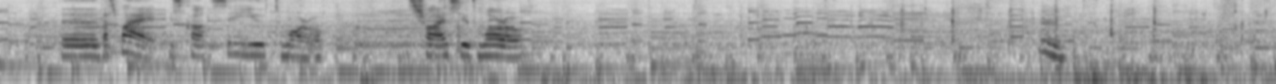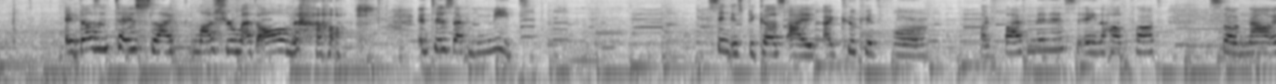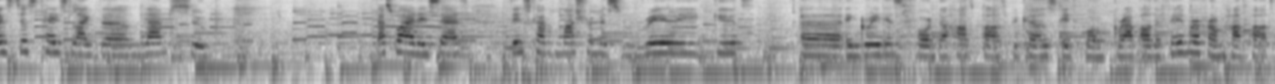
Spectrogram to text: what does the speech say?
Uh, that's why it's called see you tomorrow. Let's try see you tomorrow. Hmm. It doesn't taste like mushroom at all now. it tastes like meat. I think it's because I, I cook it for like 5 minutes in the hot pot. So now it just tastes like the lamb soup. That's why they said this kind of mushroom is really good uh, ingredients for the hot pot because it will grab all the flavor from hot pot.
